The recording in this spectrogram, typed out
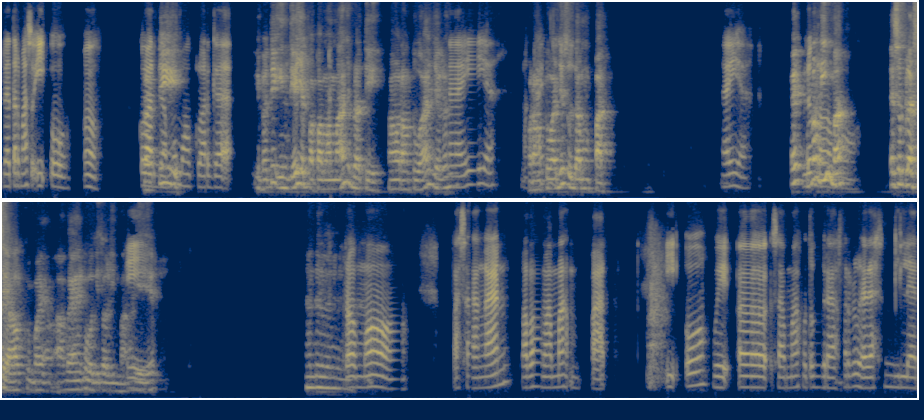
udah termasuk IO. Oh, keluargamu Berarti- mau keluarga. Ya, berarti intinya ya papa mama aja berarti, orang tua aja kan. Nah, iya. Orang makanya. tua aja sudah empat. Nah, iya. Eh, Belum emang lima? Eh, sebelas ya? Aku bayang, bayangin kok begitu lima. Iya. Iya. Aduh. Romo. Pasangan, papa mama empat. IO, W, eh, sama fotografer udah ada sembilan.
